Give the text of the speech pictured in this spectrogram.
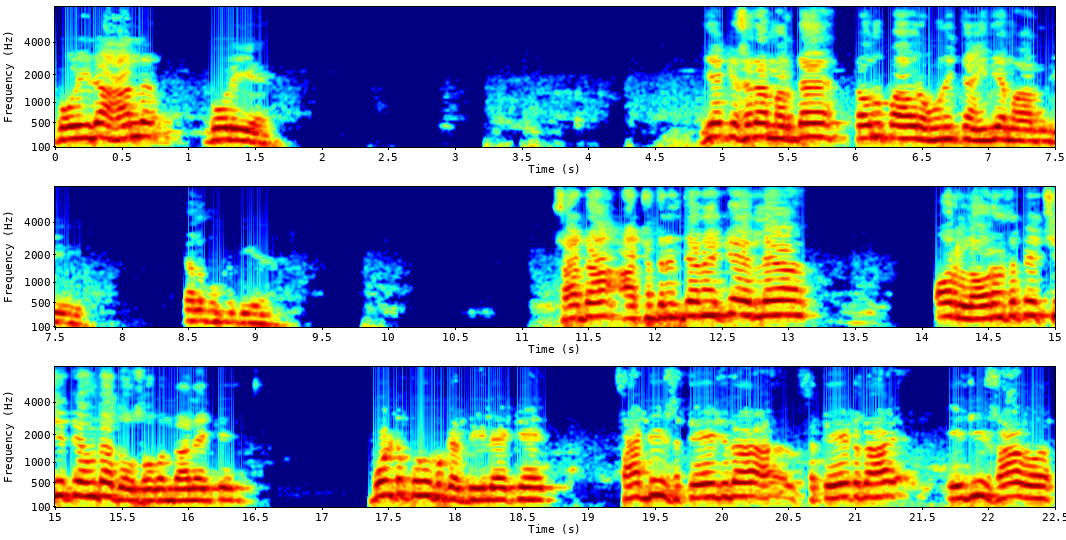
ਗੋਲੀ ਦਾ ਹੱਲ ਗੋਲੀ ਹੈ। ਜੇ ਕਿਸੇ ਦਾ ਮਰਦਾ ਹੈ, ਤਾਂ ਉਹਨੂੰ ਪਾਵਰ ਹੋਣੀ ਚਾਹੀਦੀ ਹੈ ਮਾਰਨ ਦੀ ਵੀ। ਗੱਲ ਮੁੱਕਦੀ ਹੈ। ਸਾਡਾ 8 ਦਰਿੰਦਿਆਂ ਨੇ ਘੇਰ ਲਿਆ ਔਰ ਲਾਰੈਂਸ ਪੇਛੀ ਤੇ ਆਉਂਦਾ 200 ਬੰਦਾ ਲੈ ਕੇ ਬੁਲਟ ਪ੍ਰੂਫ ਗੱਡੀ ਲੈ ਕੇ ਸਾਡੀ ਸਟੇਜ ਦਾ ਸਟੇਟ ਦਾ ਏਜੀ ਸਾਹਿਬ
